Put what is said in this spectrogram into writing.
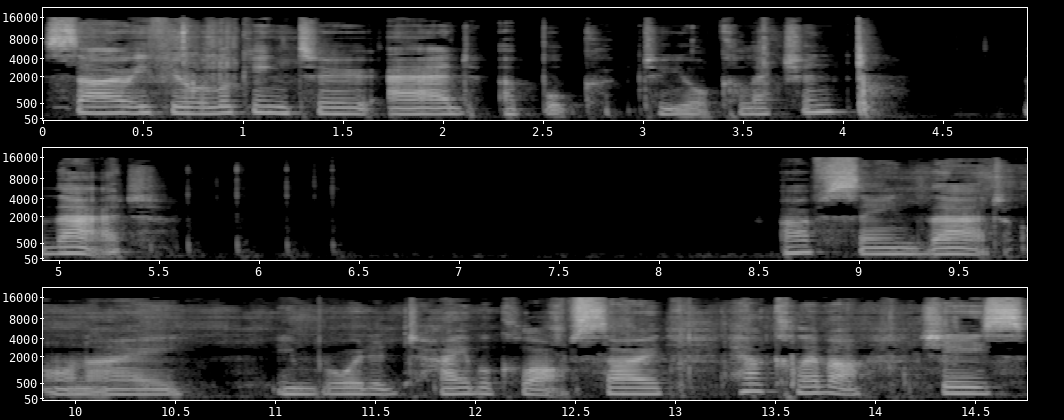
So if you're looking to add a book to your collection, that I've seen that on a embroidered tablecloth. So how clever. She's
